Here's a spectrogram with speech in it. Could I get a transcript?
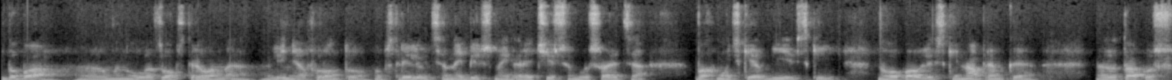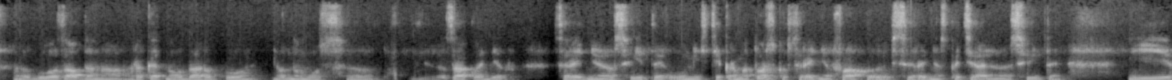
Доба е, минула з обстрілами. Лінія фронту обстрілюється. Найбільш найгарячішим лишається Бахмутський, Авдіївський, Новопавлівський напрямки. Е, Також е, було завдано ракетного удару по одному з е, закладів середньої освіти у місті Краматорську, середньої фахової, середньоспеціальної освіти. І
